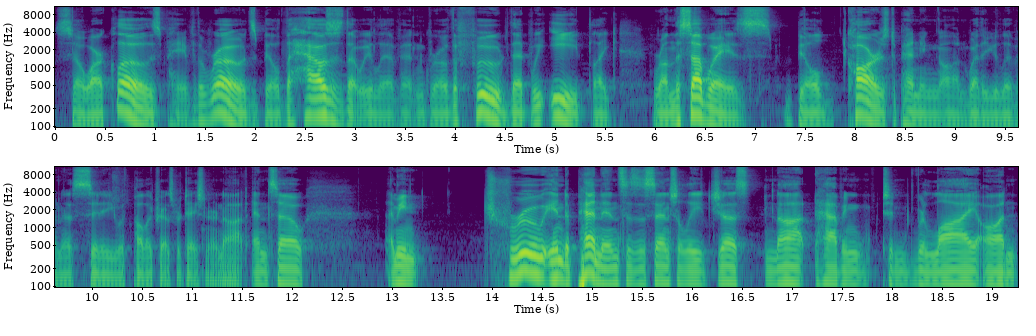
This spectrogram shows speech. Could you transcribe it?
sew our clothes, pave the roads, build the houses that we live in, grow the food that we eat, like run the subways, build cars, depending on whether you live in a city with public transportation or not. And so, I mean, true independence is essentially just not having to rely on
